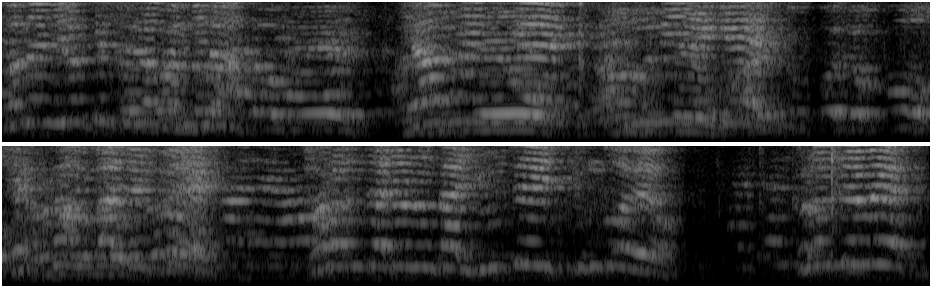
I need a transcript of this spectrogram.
저는 이렇게 생각합니다. 대한민국의 국민에게 재판받을 때 저런 자료는 다 유죄의 증거예요. 그런데 왜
